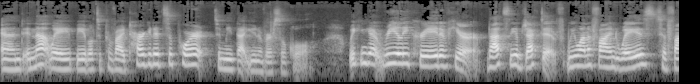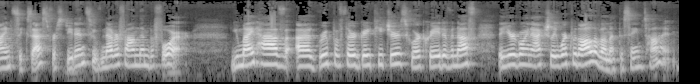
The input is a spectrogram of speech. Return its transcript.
and in that way be able to provide targeted support to meet that universal goal. We can get really creative here. That's the objective. We want to find ways to find success for students who've never found them before. You might have a group of third grade teachers who are creative enough that you're going to actually work with all of them at the same time.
